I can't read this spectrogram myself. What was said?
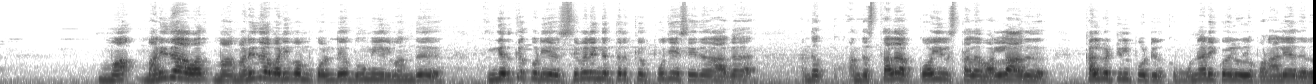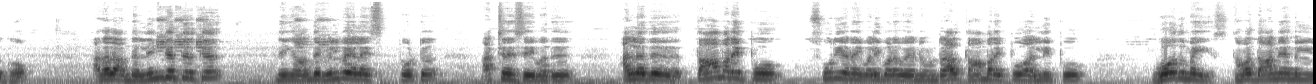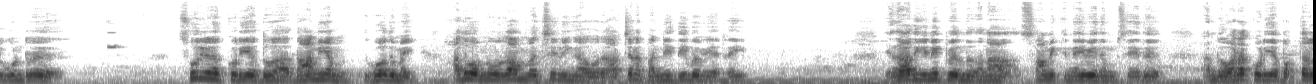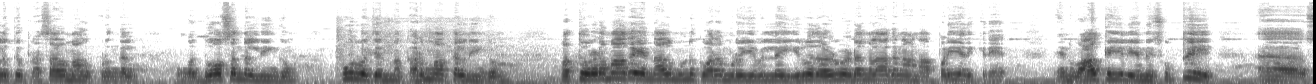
ம மனித அவ- ம- மனித வடிவம் கொண்டு பூமியில் வந்து இங்கே இருக்கக்கூடிய சிவலிங்கத்திற்கு பூஜை செய்ததாக அந்த அந்த ஸ்தல கோயில் ஸ்தல வரலாறு கல்வெட்டில் போட்டிருக்கும். முன்னாடி கோயில் உள்ள போனாலே அது இருக்கும். அதனால் அந்த லிங்கத்திற்கு நீங்கள் வந்து வில்வ இலை போட்டு அர்ச்சனை செய்வது அல்லது தாமரைப்பூ சூரியனை வழிபட வேண்டும் என்றால் தாமரைப்பூ அல்லிப்பூ கோதுமை நவதானியங்களில் ஒன்று சூரியனுக்குரிய தோ- தானியம் கோதுமை. அது ஒரு நூறு கிராம் வச்சு நீங்கள் ஒரு அர்ச்சனை பண்ணி தீபம் ஏற்றி ஏதாவது இனிப்பு இருந்ததுன்னா சாமிக்கு நெய்வேதம் செய்து அங்கு வரக்கூடிய பக்தர்களுக்கு பிரசாதமாக கொடுங்கள். உங்கள் தோஷங்கள் நீங்கும். பூர்வ ஜென்ம கர்மாக்கள் நீங்கும். பத்து வருடமாக என்னால் முன்னுக்கு வர முடியவில்லை. இருபது வருடங்களாக நான் அப்படியே இருக்கிறேன். என் வாழ்க்கையில் என்னை சுற்றி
